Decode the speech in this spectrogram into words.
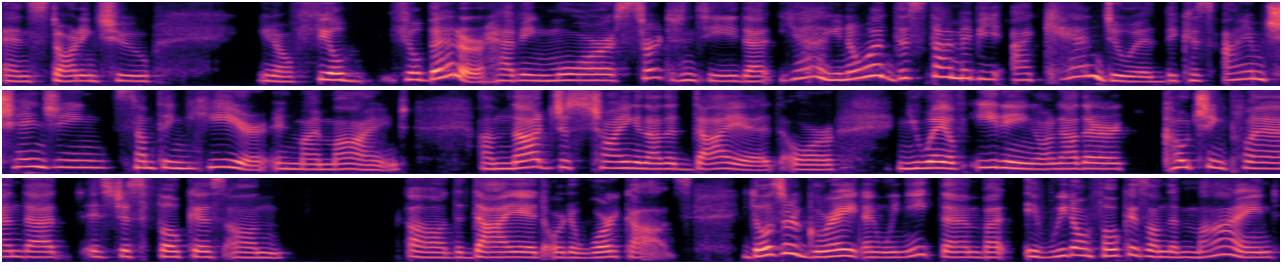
and starting to you know feel feel better having more certainty that yeah you know what? This time maybe i can do it because i am changing something here in my mind. I'm not just trying another diet or new way of eating or another coaching plan that is just focused on uh, the diet or the workouts. Those are great and we need them but if we don't focus on the mind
